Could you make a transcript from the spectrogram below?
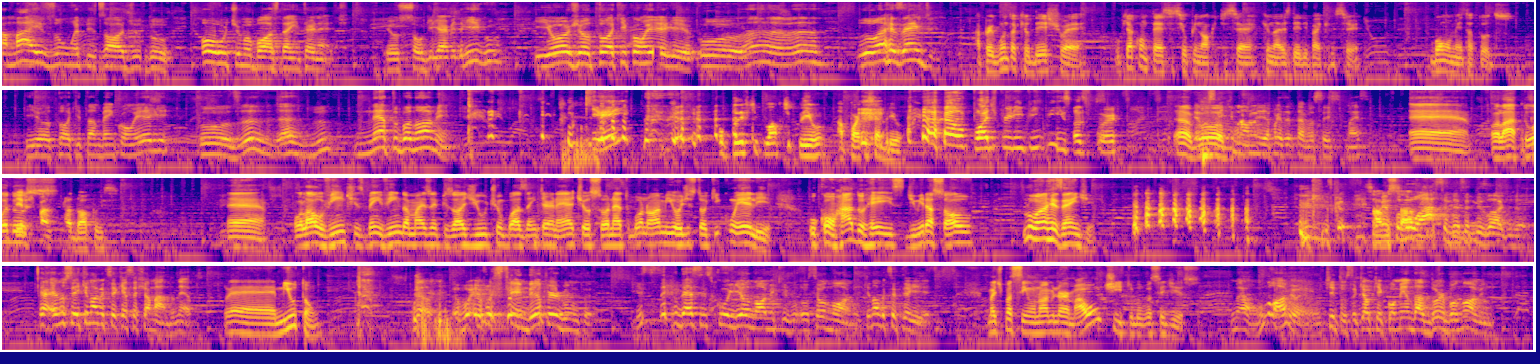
A mais um episódio do O Último Boss da Internet. Eu sou o Guilherme Drigo e hoje eu tô aqui com ele, o ah, ah, Luan Rezende. A pergunta que eu deixo é: o que acontece se o Pinóquio disser que o nariz dele vai crescer? Bom momento a todos. E eu tô aqui também com ele, o Neto Bonomi. Quem? O Plift Ploft Plio, a porta se abriu. o pode pirlim pim pim, só se for. Ah, Eu não boa. sei que nome apresentar vocês, mas É, olá a todos. Pradópolis. É, olá, ouvintes. Bem-vindo a mais um episódio de Último Boss da Internet. Eu sou Neto Bonomi e hoje estou aqui com ele, o Conrado Reis de Mirassol, Luan Rezende. começou no ácido esse episódio já. Cara, eu não sei que nome que você quer ser chamado, Neto. É, Milton. Não, eu vou, eu vou estender a pergunta. E se você pudesse escolher o nome que o seu nome, que nome que você teria? Mas, tipo assim, um nome normal ou um título, você diz? Não, um nome, ué. O título, você quer o quê? Comendador, bom nome?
